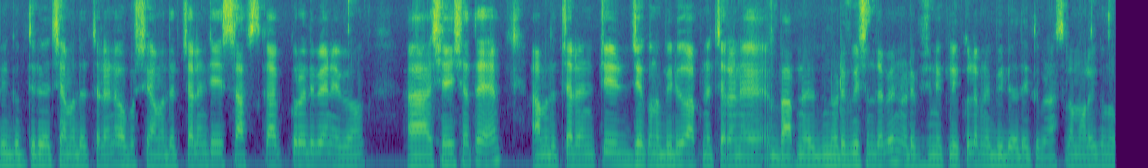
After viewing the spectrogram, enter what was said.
বিজ্ঞপ্তি রয়েছে আমাদের চ্যানেলে অবশ্যই আমাদের চ্যানেলটি সাবস্ক্রাইব করে দিবেন এবং সেই সাথে আমাদের চ্যানেলটির যে কোনো ভিডিও আপনার চ্যানেলে বা আপনার নোটিফিকেশন যাবে নোটিফিকেশনে ক্লিক করলে আপনি ভিডিও দেখতে পাবেন আসসালামু আলাইকুম।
